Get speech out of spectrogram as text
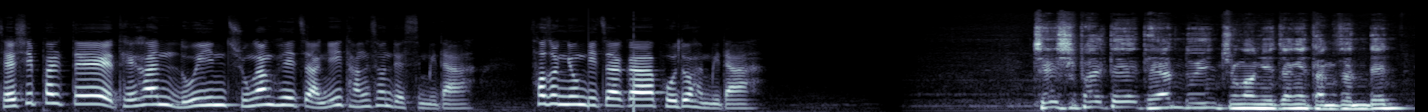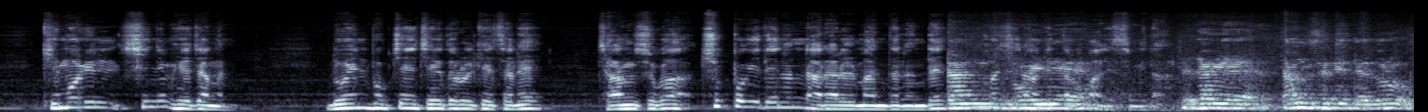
제18대 대한노인중앙회장이 당선됐습니다. 서정용 기자가 보도합니다. 제18대 대한노인중앙회장에 당선된 김호일 신임 회장은 노인복지 제도를 개선해 장수가 축복이 되는 나라를 만드는 데 헌신하겠다고 말했습니다. 회장에 당선이 되도록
